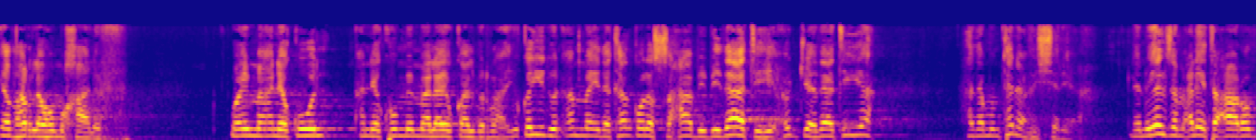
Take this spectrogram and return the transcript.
يظهر له مخالف وإما أن يقول أن يكون مما لا يقال بالرأي يقيدون أما إذا كان قول الصحابي بذاته حجة ذاتية هذا ممتنع في الشريعة لأنه يلزم عليه تعارض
